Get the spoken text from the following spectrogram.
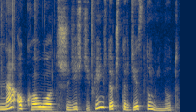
na około 35 do 40 minut.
